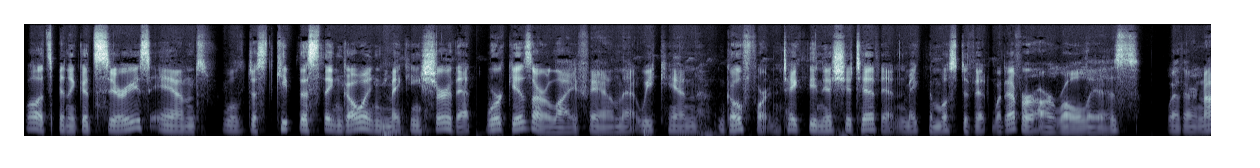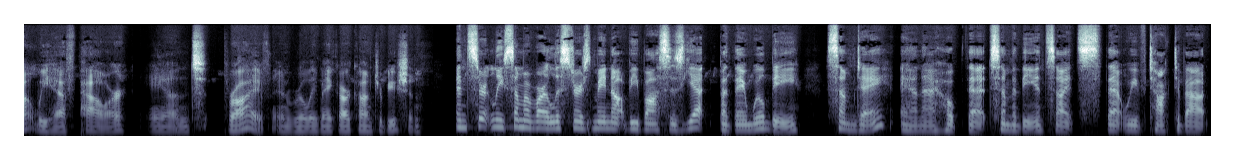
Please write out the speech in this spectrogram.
Well, it's been a good series, and we'll just keep this thing going, making sure that work is our life and that we can go for it and take the initiative and make the most of it, whatever our role is, whether or not we have power, and thrive and really make our contribution. And certainly some of our listeners may not be bosses yet, but they will be someday. And I hope that some of the insights that we've talked about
